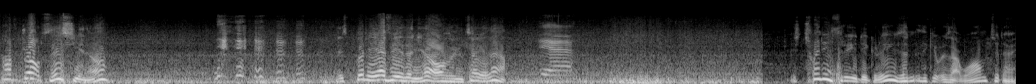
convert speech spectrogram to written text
I've dropped this, you know. it's pretty heavier than yours, I can tell you that. Yeah. It's 23 degrees. I didn't think it was that warm today.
